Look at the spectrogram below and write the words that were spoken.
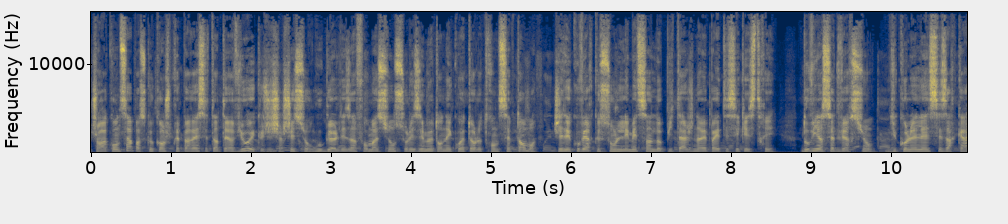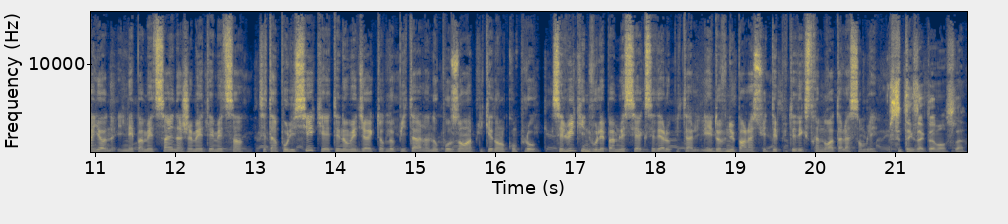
Je raconte ça parce que quand je préparais cette interview et que j'ai cherché sur Google des informations sur les émeutes en Équateur le 30 septembre, j'ai découvert que ce sont les médecins de l'hôpital, je n'avais pas été séquestré. D'où vient cette version Du colonel César Carion. Il n'est pas médecin et n'a jamais été médecin. C'est un policier qui a été nommé directeur de l'hôpital, un opposant impliqué dans le complot. C'est lui qui ne voulait pas me laisser accéder à l'hôpital. Il est devenu par la suite député d'extrême droite à l'Assemblée. C'est exactement cela.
